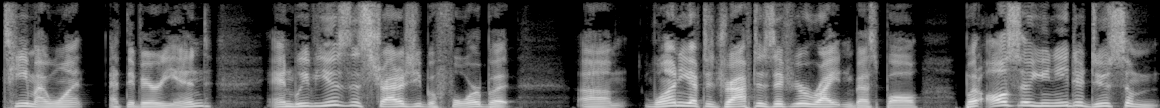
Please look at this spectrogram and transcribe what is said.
team I want at the very end. And we've used this strategy before, but um, one, you have to draft as if you're right in best ball, but also you need to do some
